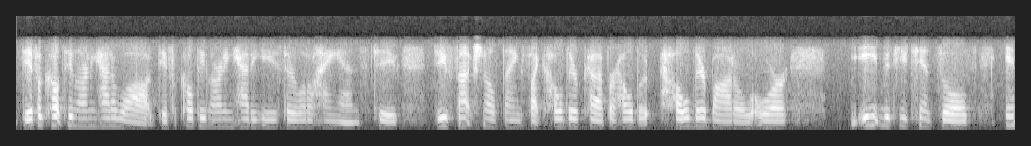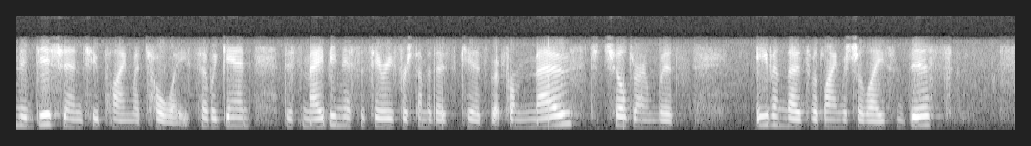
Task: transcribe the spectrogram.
difficulty learning how to walk, difficulty learning how to use their little hands to do functional things like hold their cup or hold hold their bottle or eat with utensils in addition to playing with toys. So again, this may be necessary for some of those kids, but for most children with even those with language delays, this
